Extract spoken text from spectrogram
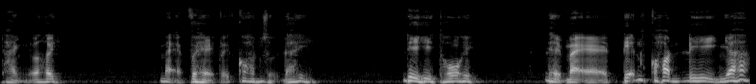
Thành ơi, mẹ về với con rồi đây. Đi thôi, để mẹ tiễn con đi nhá.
